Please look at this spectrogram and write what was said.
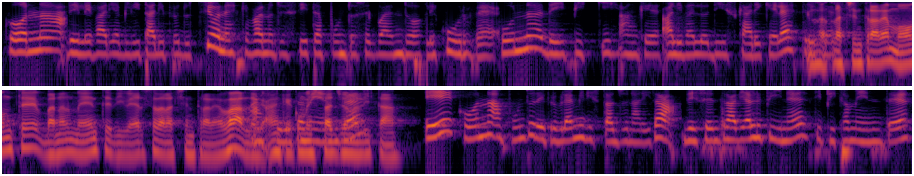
con delle variabilità di produzione che vanno gestite appunto seguendo le curve, con dei picchi anche a livello di scariche elettriche. La, la centrale a monte banalmente è diversa dalla centrale a valle, anche come stagionalità. E con appunto dei problemi di stagionalità. Le centrali alpine tipicamente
